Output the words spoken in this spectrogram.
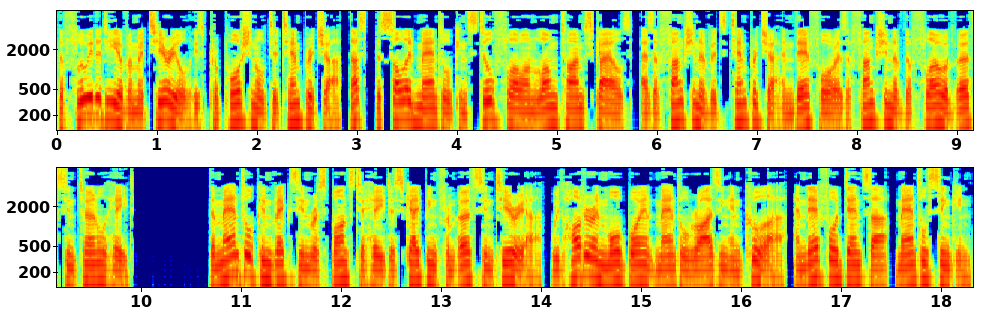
The fluidity of a material is proportional to temperature, thus, the solid mantle can still flow on long time scales, as a function of its temperature and therefore as a function of the flow of Earth's internal heat. The mantle convects in response to heat escaping from Earth's interior, with hotter and more buoyant mantle rising and cooler, and therefore denser, mantle sinking.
